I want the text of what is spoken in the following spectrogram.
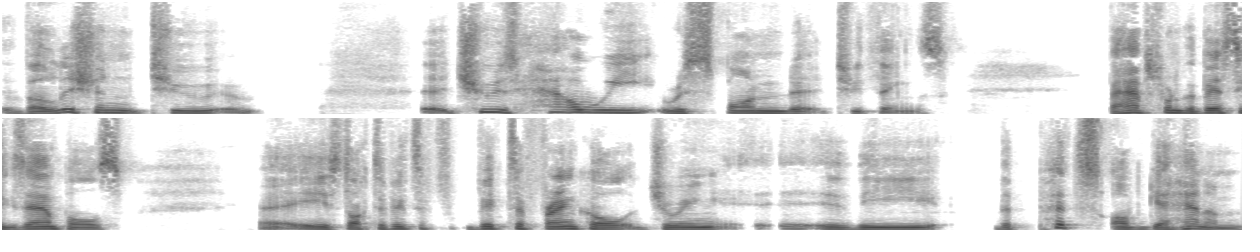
volition to choose how we respond to things. Perhaps one of the best examples uh, is Dr. Victor, Viktor Frankl during uh, the the pits of Gehenna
